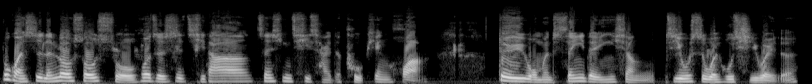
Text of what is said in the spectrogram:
不管是人肉搜索，或者是其他征信器材的普遍化，对于我们生意的影响几乎是微乎其微的。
